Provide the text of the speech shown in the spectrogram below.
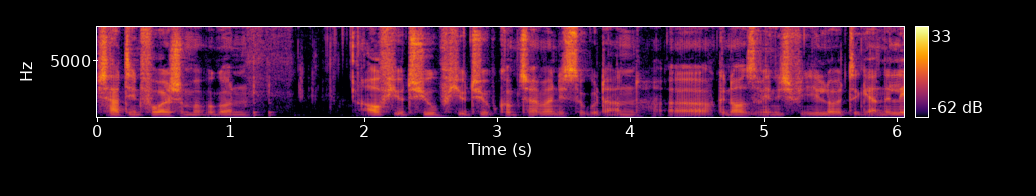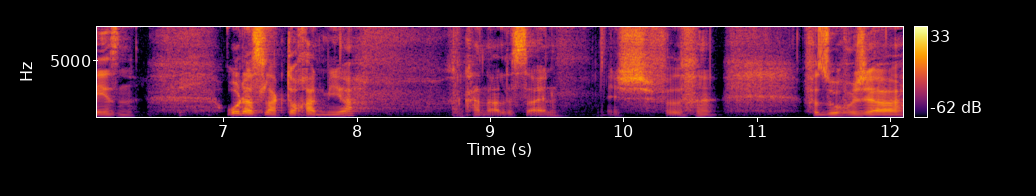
Ich hatte ihn vorher schon mal begonnen auf YouTube. YouTube kommt scheinbar nicht so gut an, äh, genauso wenig wie die Leute gerne lesen. Oder es lag doch an mir. Kann alles sein. Ich versuche mich ja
